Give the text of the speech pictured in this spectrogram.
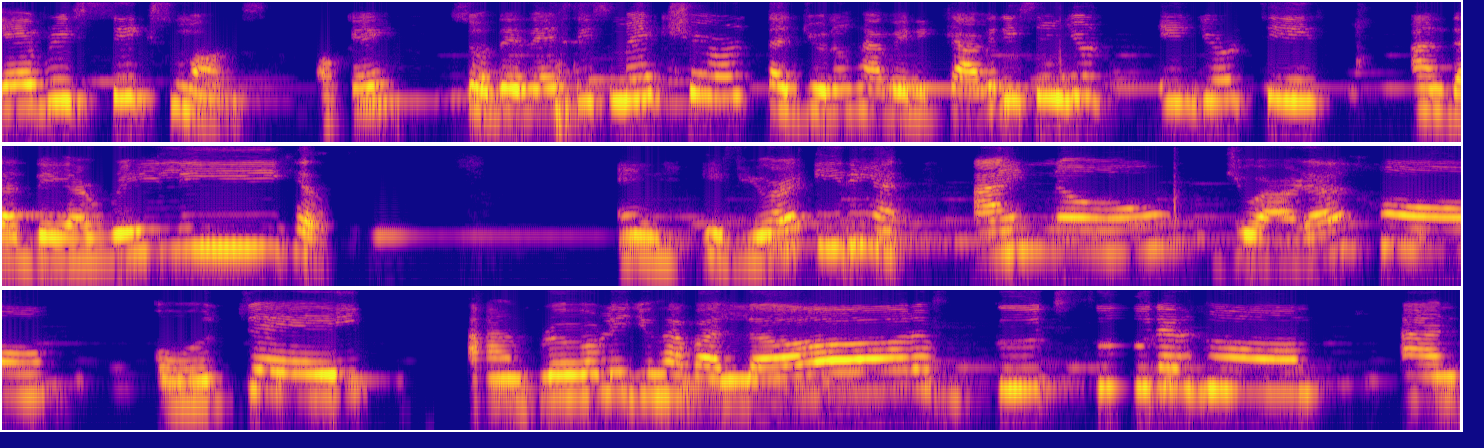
every six months, okay? So the dentist makes sure that you don't have any cavities in your, in your teeth and that they are really healthy. And if you are eating at, I know you are at home all day and probably you have a lot of good food at home and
